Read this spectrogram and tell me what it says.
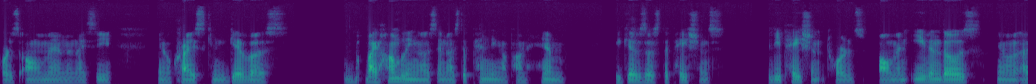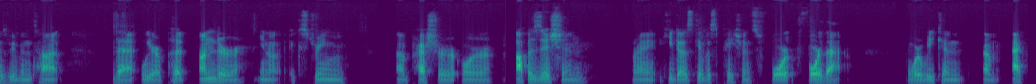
towards all men. And I see, you know, Christ can give us, by humbling us and us depending upon Him, He gives us the patience to be patient towards all men, even those, you know, as we've been taught, that we are put under, you know, extreme uh, pressure or opposition, right? He does give us patience for for that, where we can um, act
